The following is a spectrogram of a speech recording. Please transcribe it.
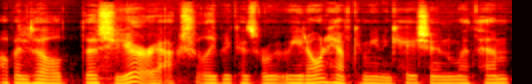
up until this year actually because we we don't have communication with him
